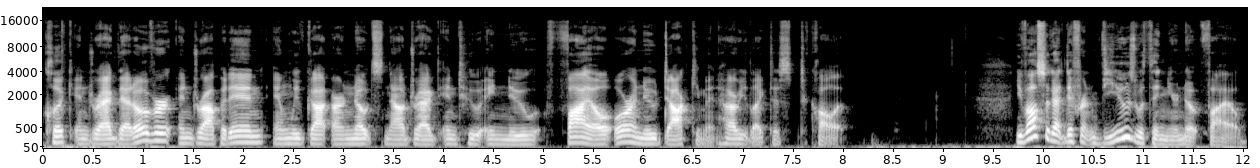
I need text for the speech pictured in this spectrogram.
Click and drag that over and drop it in, and we've got our notes now dragged into a new file or a new document, however you'd like to, to call it. You've also got different views within your note file.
